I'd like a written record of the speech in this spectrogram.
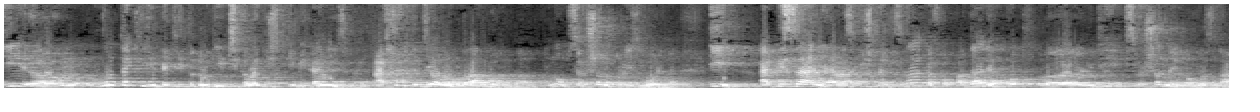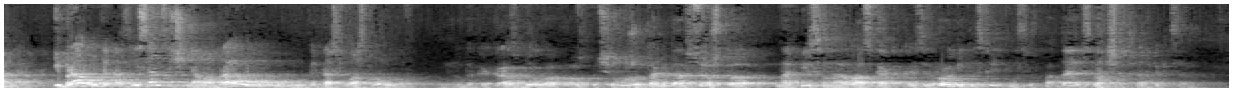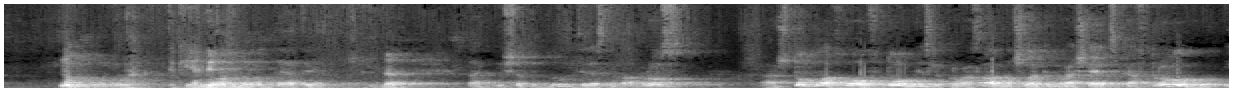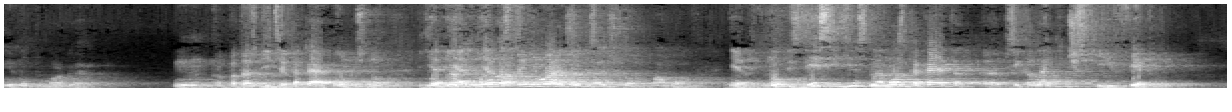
и э, ну, такие какие-то другие психологические механизмы. А все это делал он рандомно, ну, совершенно произвольно. И описания различных знаков попадали под э, людей совершенно иного знака. И брал он как раз не сам сочинял, а брал как раз у астрологов. Ну да, как раз был вопрос, почему же тогда все, что написано о вас как Козероге, действительно совпадает с вашим характером? Ну, так я... Ну, ну вот ты ответил. Да. Так, еще тут был интересный вопрос. А что плохого в том, если православный человек обращается к астрологу и ему помогают? Подождите, какая помощь? Ну, я, ну, я, я воспринимаю только что он помог. Нет, ну здесь единственное, может какая-то э, психологический эффект.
